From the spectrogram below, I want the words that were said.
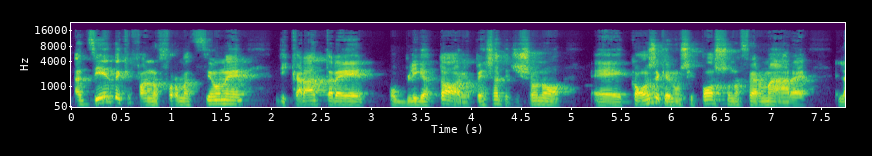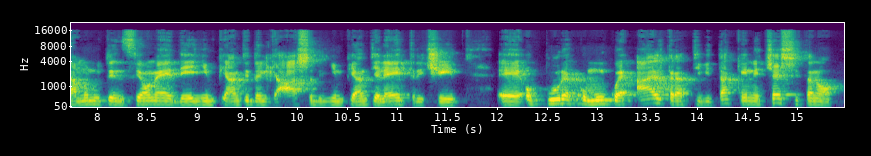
aziende che fanno formazione di carattere obbligatorio. Pensate, ci sono eh, cose che non si possono fermare, la manutenzione degli impianti del gas, degli impianti elettrici, eh, oppure comunque altre attività che necessitano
